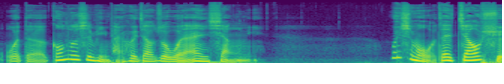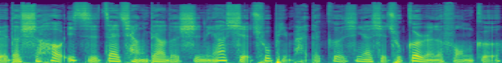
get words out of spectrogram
我的工作室品牌会叫做文案像你？为什么我在教学的时候一直在强调的是，你要写出品牌的个性，要写出个人的风格？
